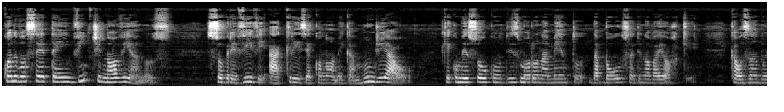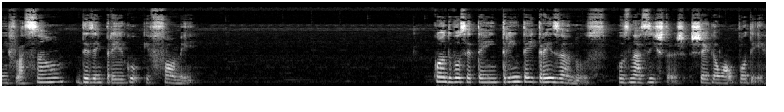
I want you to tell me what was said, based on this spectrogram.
Quando você tem 29 anos, sobrevive à crise econômica mundial que começou com o desmoronamento da Bolsa de Nova York, causando inflação, desemprego e fome Quando você tem 33 anos, os nazistas chegam ao poder.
